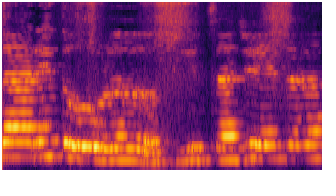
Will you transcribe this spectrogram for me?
दारी तुळशीचा झेंडा.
